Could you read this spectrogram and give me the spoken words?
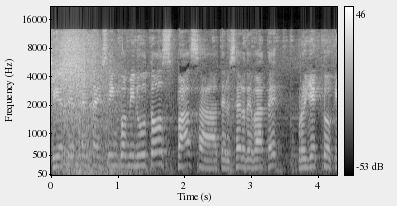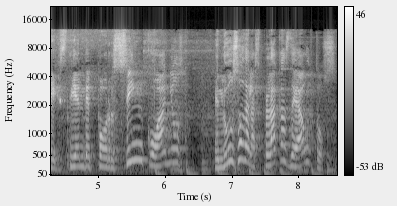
7.35 minutos, pasa a tercer debate, proyecto que extiende por cinco años el uso de las placas de autos.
